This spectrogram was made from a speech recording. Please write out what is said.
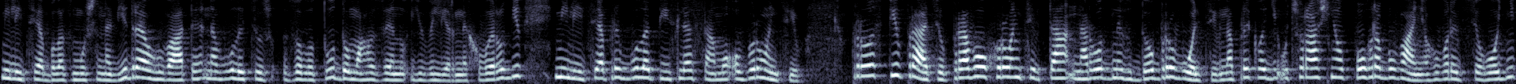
Міліція була змушена відреагувати на вулицю Золоту до магазину ювелірних виробів. Міліція прибула після самооборонців. Про співпрацю правоохоронців та народних добровольців на прикладі учорашнього пограбування говорив сьогодні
